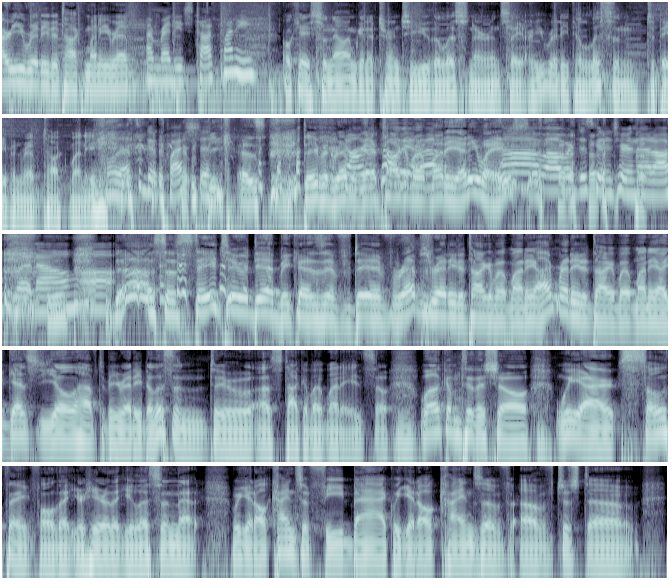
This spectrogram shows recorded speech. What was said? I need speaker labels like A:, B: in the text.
A: Are you ready to talk money, Reb?
B: I'm ready to talk money.
A: Okay, so now I'm going to turn to you, the listener, and say, Are you ready to listen to Dave and Reb talk money?
B: Oh, that's a good question.
A: because Dave and Reb
B: No,
A: are going to talk about
B: uh,
A: money anyways.
B: Oh, well, we're just going to turn that off right now. Oh.
A: No, so stay tuned in because if if Reb's ready to talk about money, I'm ready to talk about money. I guess you'll have to be ready to listen to us talk about money. So, welcome to the show. We are so thankful that you're here, that you listen, that we get all kinds of feedback, we get all kinds of of just uh,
